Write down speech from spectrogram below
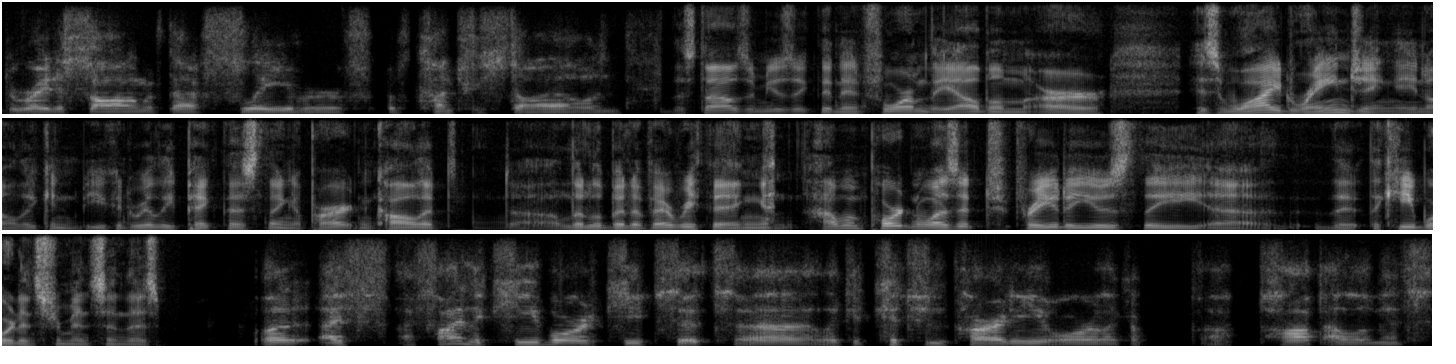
to write a song with that flavor of, of country style and the styles of music that inform the album are is wide ranging. You know, they can you could really pick this thing apart and call it a little bit of everything. How important was it for you to use the uh, the, the keyboard instruments in this? Well, I, I find the keyboard keeps it uh, like a kitchen party or like a, a pop element,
